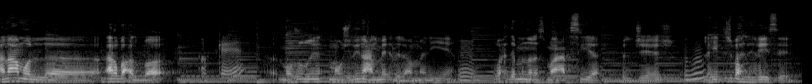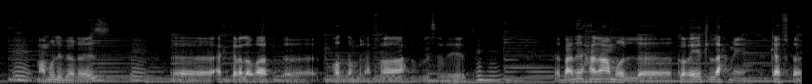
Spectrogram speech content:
حنعمل آه، أربع أطباق. أوكي. موجودين موجودين على المائده العمانية. مم. وحدة منهم اسمها عرسية بالدجاج مهم. اللي هي بتشبه الهريسة. معمولة بالرز. آه، أكثر الأوقات آه، تقدم بالأفراح بالمناسبات بعدين حنعمل كريات اللحمة الكفتة.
